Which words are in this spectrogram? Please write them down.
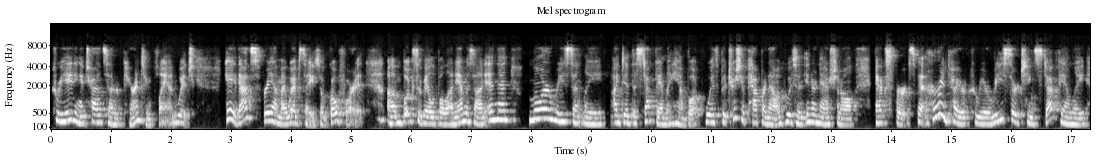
creating a child centered parenting plan, which hey, that's free on my website, so go for it. Um, books available on Amazon. And then more recently, I did the Step Family Handbook with Patricia Papernow, who is an international expert, spent her entire career researching step family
